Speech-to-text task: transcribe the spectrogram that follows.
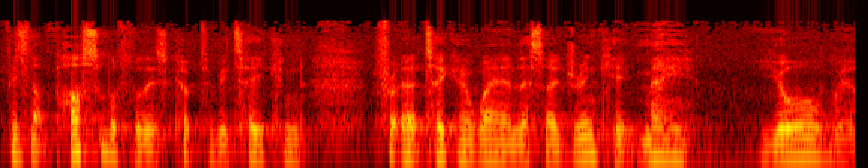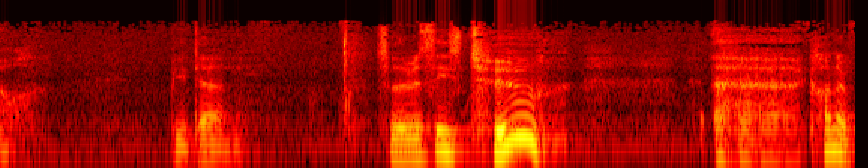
if it's not possible for this cup to be taken, uh, taken away unless I drink it, may your will be done. So there is these two uh, kind of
